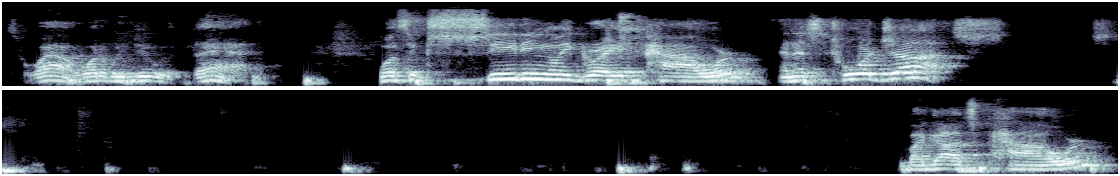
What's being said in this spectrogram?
So, wow, what do we do with that? Well, it's exceedingly great power, and it's towards us. By God's power,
